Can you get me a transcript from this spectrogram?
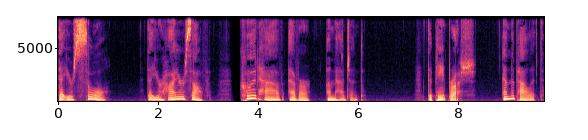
that your soul, that your higher self could have ever imagined. The paintbrush and the palette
